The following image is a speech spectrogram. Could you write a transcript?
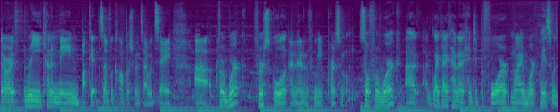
There are three kind of main buckets of accomplishments I would say uh, for work, for school, and then for me personally. So for work, uh, like I kind of hinted before, my workplace was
